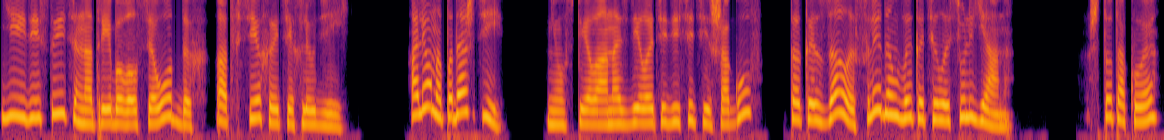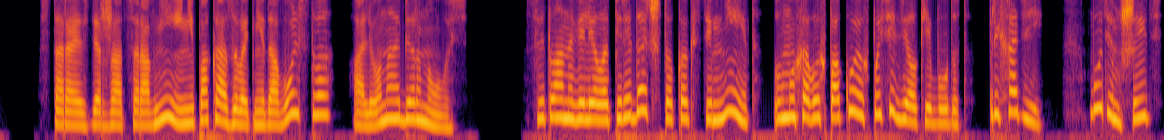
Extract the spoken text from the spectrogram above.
Ей действительно требовался отдых от всех этих людей. «Алена, подожди!» Не успела она сделать и десяти шагов, как из залы следом выкатилась Ульяна. «Что такое?» Стараясь держаться ровнее и не показывать недовольства, Алена обернулась. Светлана велела передать, что как стемнеет, в маховых покоях посиделки будут. Приходи. Будем шить,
